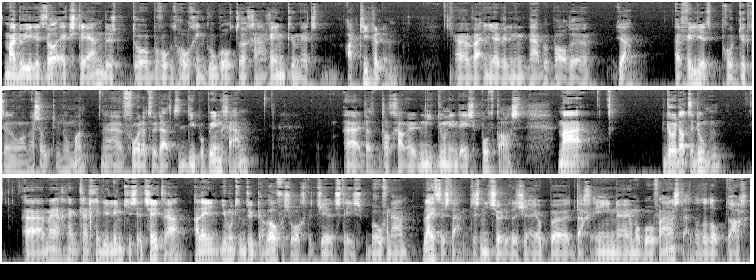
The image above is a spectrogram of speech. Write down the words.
Maar doe je dit wel extern, dus door bijvoorbeeld hoog in Google te gaan ranken met artikelen, waarin jij wil link naar bepaalde ja, affiliate producten, om het maar zo te noemen, uh, voordat we daar te diep op ingaan. Uh, dat, dat gaan we niet doen in deze podcast. Maar door dat te doen, dan krijg je die linkjes, et cetera. Alleen je moet er natuurlijk dan wel voor zorgen dat je steeds bovenaan blijft te staan. Het is niet zo dat als jij op dag 1 helemaal bovenaan staat, dat het op dag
